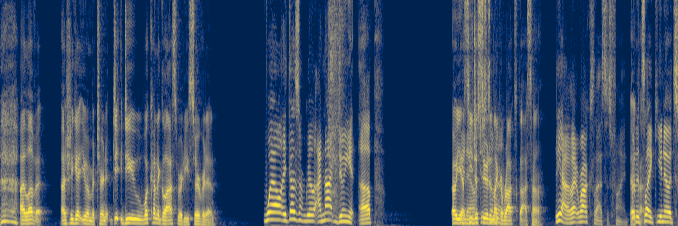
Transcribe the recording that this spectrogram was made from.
I love it. I should get you a maternity. Do, do you? What kind of glassware do you serve it in? Well, it doesn't really. I'm not doing it up. Oh yes, You you, know, just, do it in like a a- rocks glass, huh? Yeah, like rocks glass is fine, but it's like you know, it's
